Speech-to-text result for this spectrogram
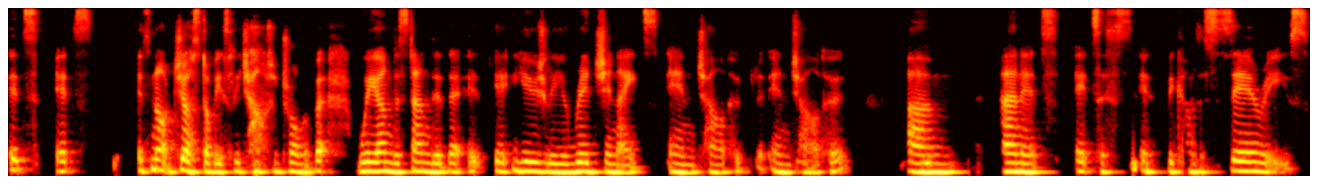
it's it's it's not just obviously childhood trauma, but we understand it that it, it usually originates in childhood in childhood, um, and it's it's a it becomes a series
